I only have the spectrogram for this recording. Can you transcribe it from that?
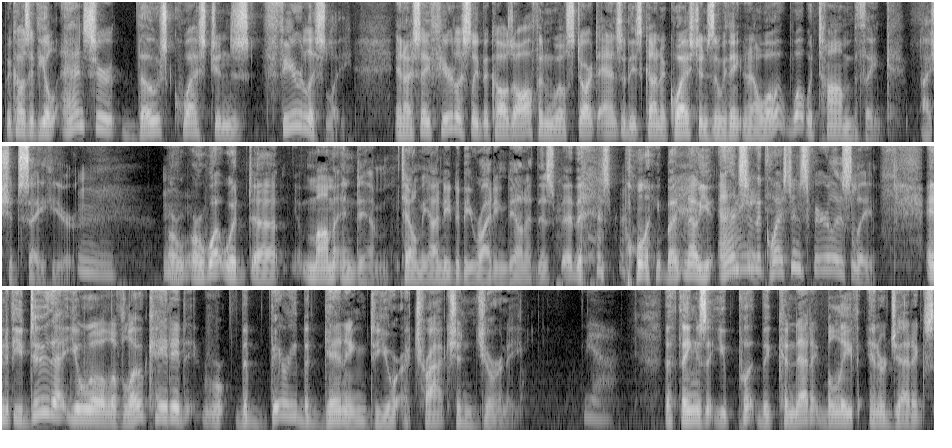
Because if you'll answer those questions fearlessly, and I say fearlessly because often we'll start to answer these kind of questions and we think, now, what, what would Tom think I should say here? Or, or what would uh, Mama and Dim tell me I need to be writing down at this at this point? But no, you answer the questions fearlessly, and if you do that, you will have located r- the very beginning to your attraction journey. Yeah. the things that you put the kinetic belief energetics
